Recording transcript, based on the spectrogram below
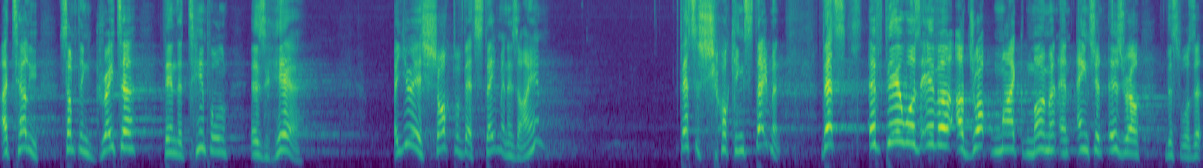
I tell you, something greater than the temple is here. Are you as shocked with that statement as I am? That's a shocking statement. That's if there was ever a drop mic moment in ancient Israel, this was it.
